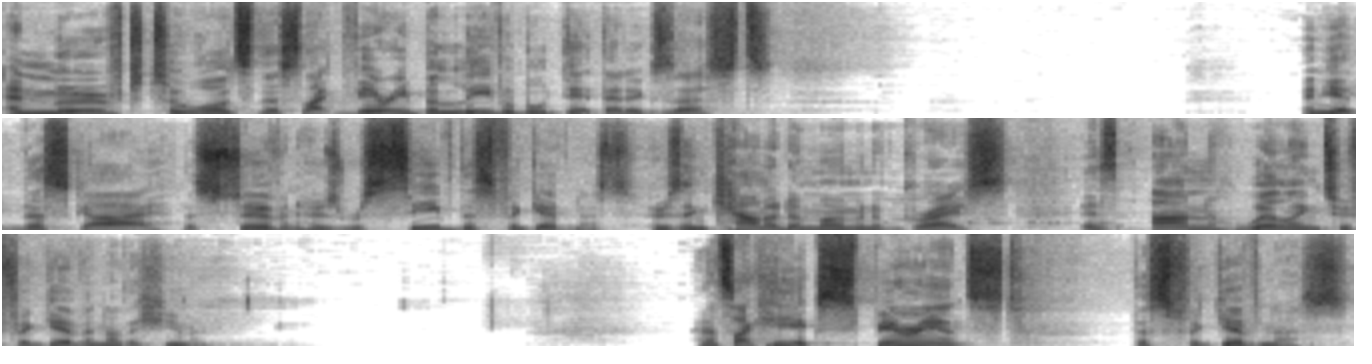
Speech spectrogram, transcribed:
and moved towards this like very believable debt that exists. And yet, this guy, the servant who's received this forgiveness, who's encountered a moment of grace, is unwilling to forgive another human. And it's like he experienced this forgiveness,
